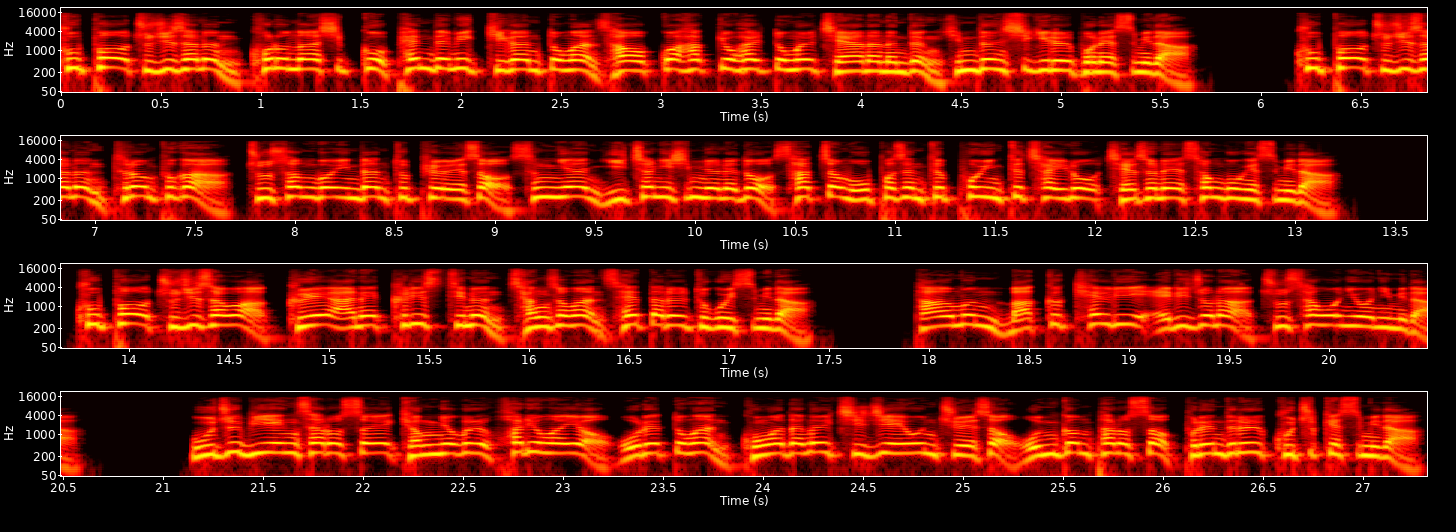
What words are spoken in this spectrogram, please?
쿠퍼 주지사는 코로나19 팬데믹 기간 동안 사업과 학교 활동을 제한하는 등 힘든 시기를 보냈습니다. 쿠퍼 주지사는 트럼프가 주 선거인단 투표에서 승리한 2020년에도 4.5%포인트 차이로 재선에 성공했습니다. 쿠퍼 주지사와 그의 아내 크리스티는 장성한 세 딸을 두고 있습니다. 다음은 마크 켈리 애리조나 주 상원의원입니다. 우주비행사로서의 경력을 활용하여 오랫동안 공화당을 지지해온 주에서 온건파로서 브랜드를 구축했습니다.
